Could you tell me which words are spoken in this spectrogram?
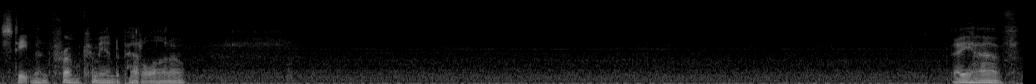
a statement from Commander Padalano. They have.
